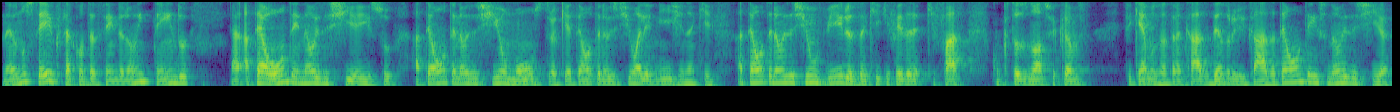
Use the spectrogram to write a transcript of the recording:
né? Eu não sei o que está acontecendo, eu não entendo. Até ontem não existia isso, até ontem não existia um monstro aqui, até ontem não existia um alienígena aqui, até ontem não existia um vírus aqui que, fez, que faz com que todos nós ficamos, fiquemos né, trancados dentro de casa. Até ontem isso não existia.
